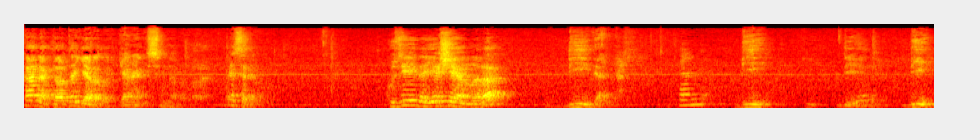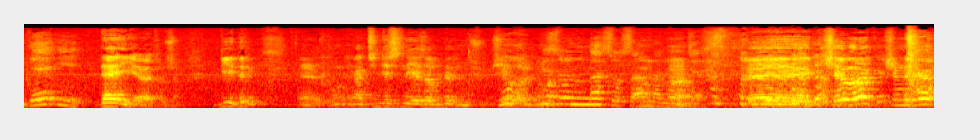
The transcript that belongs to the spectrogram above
kaynaklarda yer alır genel isimler olarak. Mesela kuzeyde yaşayanlara Di derler. Efendim? Di. Di. Di. D iyi evet hocam. Di'dir. Evet, yani Çincesinde yazabilirim şu şey Yok, olarak ama. biz onu nasıl olsa anlamayacağız. Ee, şey olarak şimdi bu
